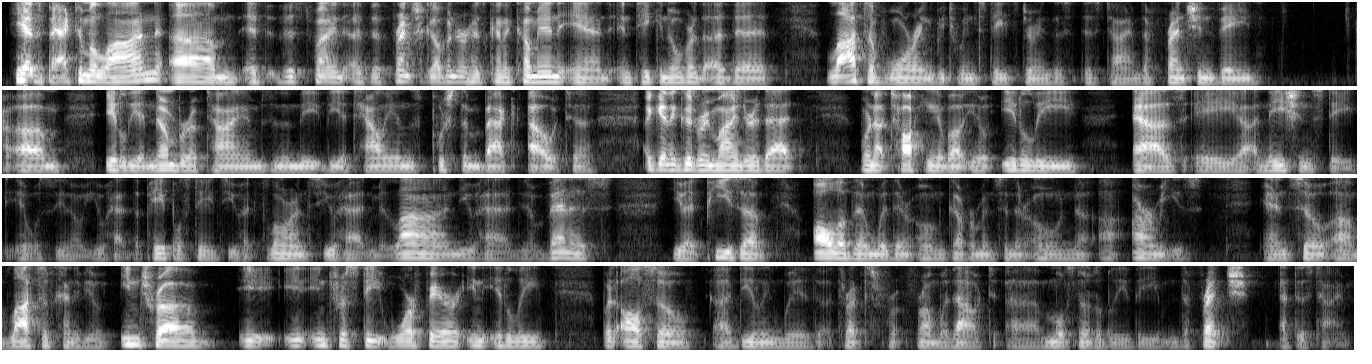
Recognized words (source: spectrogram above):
He heads back to Milan. Um, at this point, uh, the French governor has kind of come in and and taken over the the lots of warring between states during this this time. The French invade um, Italy a number of times, and then the the Italians push them back out. again, a good reminder that we're not talking about you know Italy as a, a, nation state. It was, you know, you had the Papal States, you had Florence, you had Milan, you had you know Venice, you had Pisa, all of them with their own governments and their own uh, armies, and so um, lots of kind of you know intra intrastate warfare in Italy, but also uh, dealing with threats fr- from without, uh, most notably the the French at this time,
